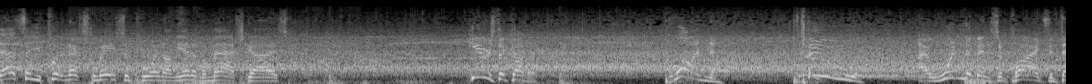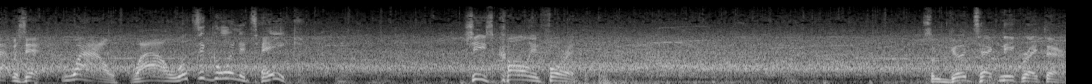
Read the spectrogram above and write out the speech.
That's how you put an exclamation point on the end of a match, guys. Here's the cover. One, two. I wouldn't have been surprised if that was it. Wow. Wow, what's it going to take? She's calling for it. Some good technique right there.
